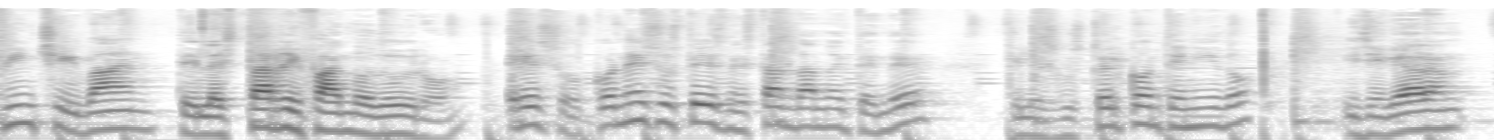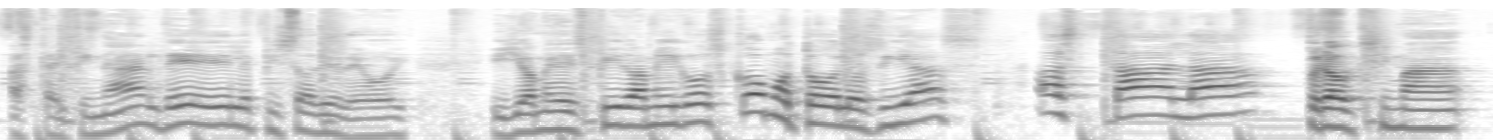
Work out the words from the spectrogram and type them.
pinche Iván, te la está rifando duro. Eso, con eso ustedes me están dando a entender que les gustó el contenido y llegaron hasta el final del episodio de hoy. Y yo me despido amigos, como todos los días. Hasta la próxima.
